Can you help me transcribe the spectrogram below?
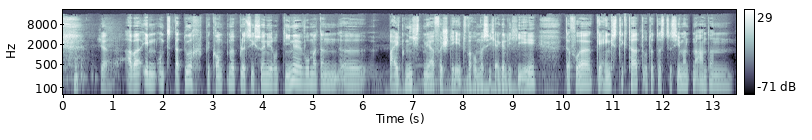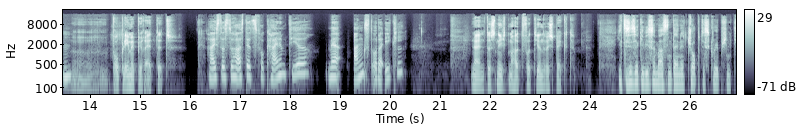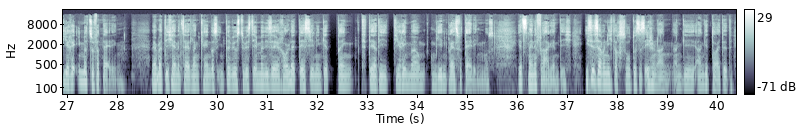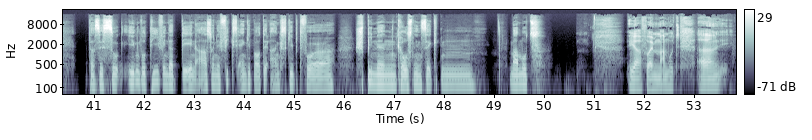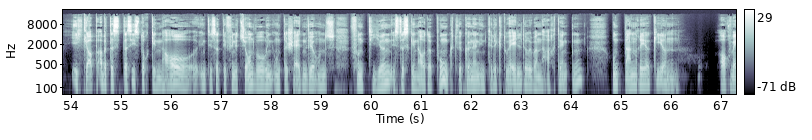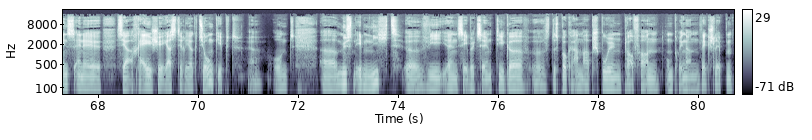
ja, aber eben, und dadurch bekommt man plötzlich so eine Routine, wo man dann äh, bald nicht mehr versteht, warum man sich eigentlich je davor geängstigt hat oder dass das jemandem anderen hm. äh, Probleme bereitet. Heißt das, du hast jetzt vor keinem Tier mehr Angst oder Ekel? Nein, das nicht. Man hat vor Tieren Respekt. Jetzt ist es ja gewissermaßen deine Job Description, Tiere immer zu verteidigen wenn man dich eine Zeit lang kennt aus Interviews, du wirst ja immer in diese Rolle desjenigen gedrängt, der die Tiere immer um, um, jeden Preis verteidigen muss. Jetzt meine Frage an dich. Ist es aber nicht auch so, du hast es eh schon an, ange, angedeutet, dass es so irgendwo tief in der DNA so eine fix eingebaute Angst gibt vor Spinnen, großen Insekten, Mammuts? Ja, vor allem Mammuts. Äh, ich glaube aber, das, das ist doch genau in dieser Definition, worin unterscheiden wir uns von Tieren, ist das genau der Punkt. Wir können intellektuell darüber nachdenken und dann reagieren. Auch wenn es eine sehr archaische erste Reaktion gibt. Ja und äh, müssen eben nicht äh, wie ein Säbelzahntiger äh, das Programm abspulen, draufhauen, umbringen, wegschleppen.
